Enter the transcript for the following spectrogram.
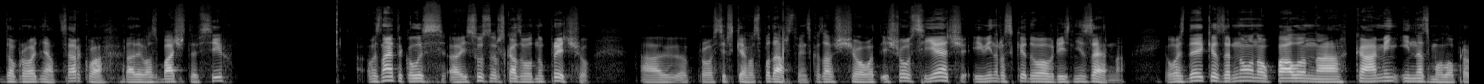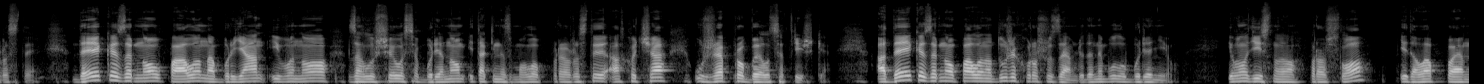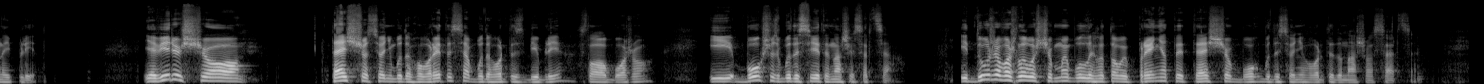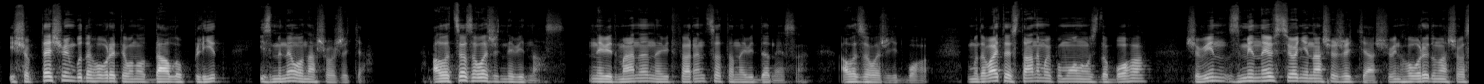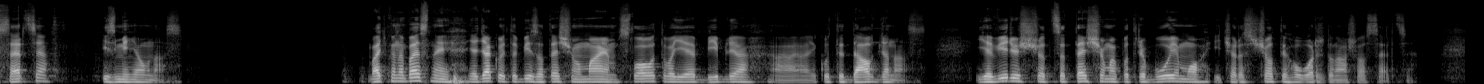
Доброго дня, церква. Радий вас бачити всіх. Ви знаєте, колись е, Ісус розказував одну притчу про сільське господарство. Він сказав, що от ішов сіяч, і він розкидував різні зерна. І ось деяке зерно воно впало на камінь і не змогло прорости. Деяке зерно впало на бур'ян, і воно заглушилося бур'яном і так і не змогло прорости, а хоча вже пробилося трішки. А деяке зерно впало на дуже хорошу землю, де не було бур'янів. І воно дійсно проросло і дало певний плід. Я вірю, що те, що сьогодні буде говоритися, буде говорити з Біблії, Слава Божого, і Бог щось буде сіяти в наші серця. І дуже важливо, щоб ми були готові прийняти те, що Бог буде сьогодні говорити до нашого серця. І щоб те, що Він буде говорити, воно дало плід і змінило нашого життя. Але це залежить не від нас, не від мене, не від Ференца та не від Дениса, але залежить від Бога. Тому давайте станемо і помолимось до Бога, що Він змінив сьогодні наше життя, що Він говорив до нашого серця і змінював нас. Батько Небесний, я дякую тобі за те, що ми маємо Слово Твоє, Біблія, яку ти дав для нас. Я вірю, що це те, що ми потребуємо, і через що ти говориш до нашого серця.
